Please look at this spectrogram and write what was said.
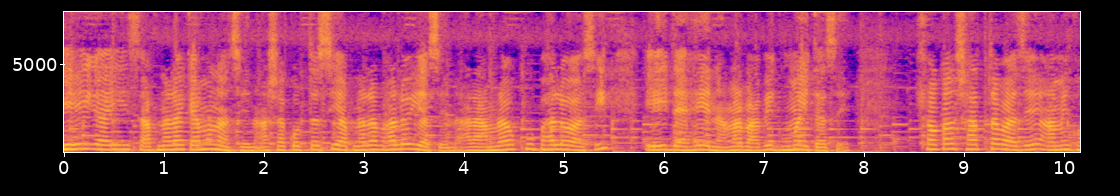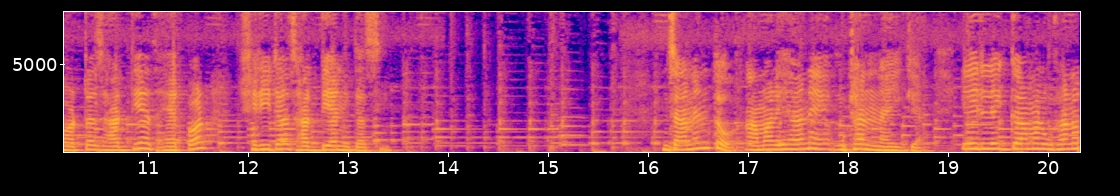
হে গাইস, আপনারা কেমন আছেন? আশা করতেছি আপনারা ভালোই আছেন আর আমরাও খুব ভালো আছি। এই দেখেন, আমার বাবি ঘুমাইতেছে। সকাল সাতটা বাজে, আমি ঘরটা ঝাড় দিয়া এরপর সিঁড়িটা ঝাড় দিয়া নিতাছি। জানেন তো, আমার এখানে উঠান নাই গিয়া। এই লেগা আমার উঠানো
